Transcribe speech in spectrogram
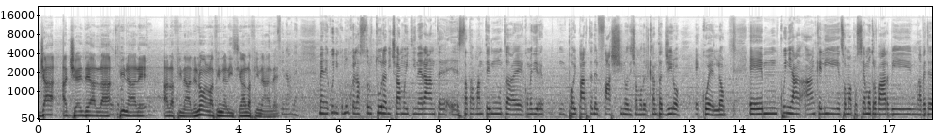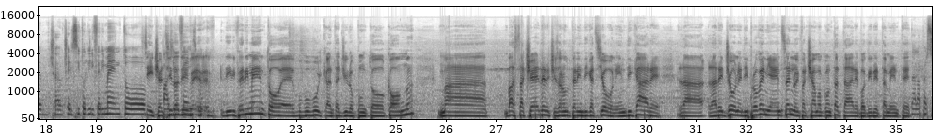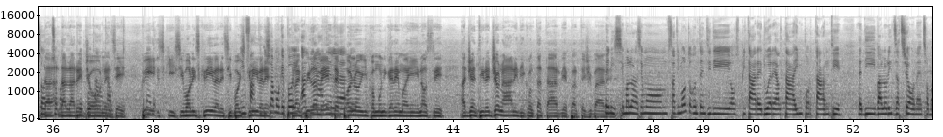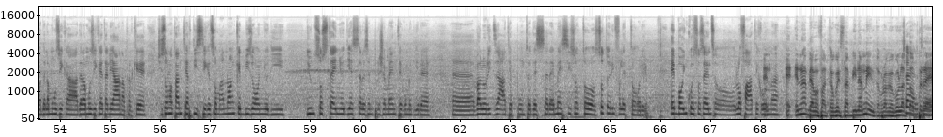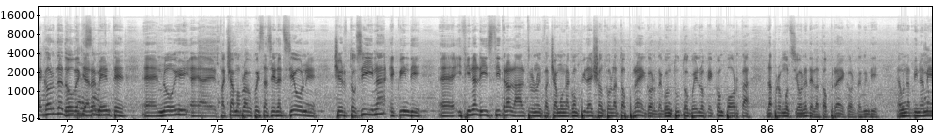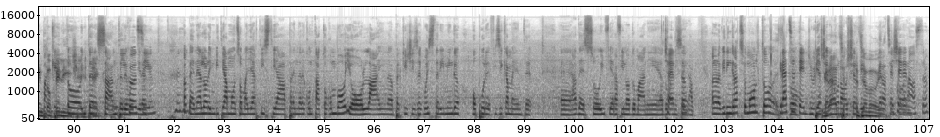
già accede alla finale, alla finale, non alla finalissima, alla finale. finale. Bene, quindi comunque la struttura diciamo, itinerante è stata mantenuta e come dire, poi parte del fascino diciamo, del cantagiro è quello. E, ehm, quindi anche lì insomma, possiamo trovarvi, avete, c'è, c'è, il sito di riferimento? Sì, c'è il sito di, di, riferimento, è www.cantagiro.com, ma basta accedere, ci sono tutte le indicazioni, indicare la, la, regione di provenienza e noi facciamo contattare poi direttamente dalla, persona, da, insomma, dalla regione. Sì. Qui chi si vuole iscrivere si può Infatti, iscrivere diciamo tranquillamente del... e poi noi comunicheremo ai nostri agenti regionali di contattarli e partecipare. Benissimo, allora siamo stati molto contenti di ospitare due realtà importanti eh, di valorizzazione insomma, della, musica, della, musica, italiana perché ci sono tanti artisti che insomma, hanno anche bisogno di, di un sostegno e di essere semplicemente come dire, eh, valorizzati appunto ed essere messi sotto, sotto, i riflettori. E voi in questo senso lo fate con... E, e noi abbiamo fatto questo abbinamento proprio con la certo, Top Record dove chiaramente eh, noi eh, facciamo proprio questa selezione certosina e quindi eh, i finalisti tra l'altro noi facciamo una compilation con la Top Record con tutto quello che comporta la promozione della Top Record. Quindi è un abbinamento è un felice ecco. interessante ecco. devo dire sì. Va bene, allora invitiamo insomma, gli artisti a prendere contatto con voi o online per chi ci segue in streaming oppure fisicamente eh, adesso in fiera fino a domani, a domani certo. sera. Allora vi ringrazio molto. Grazie a te Giulia. Un piacere grazie, conoscervi. Grazie a voi. Grazie Piacere nostro.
